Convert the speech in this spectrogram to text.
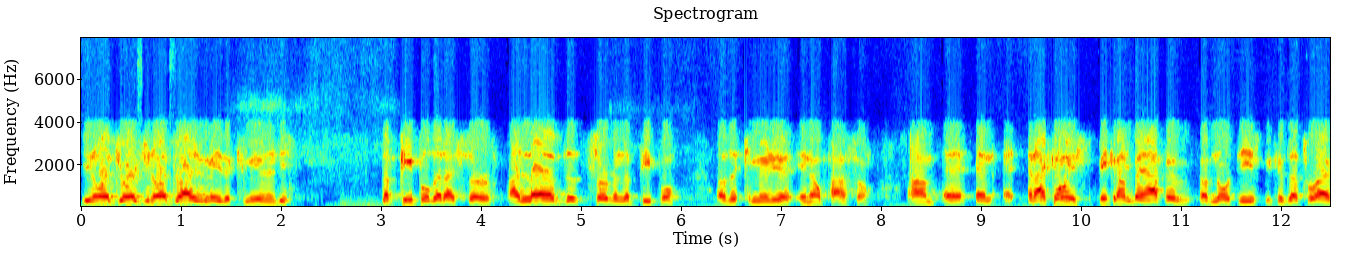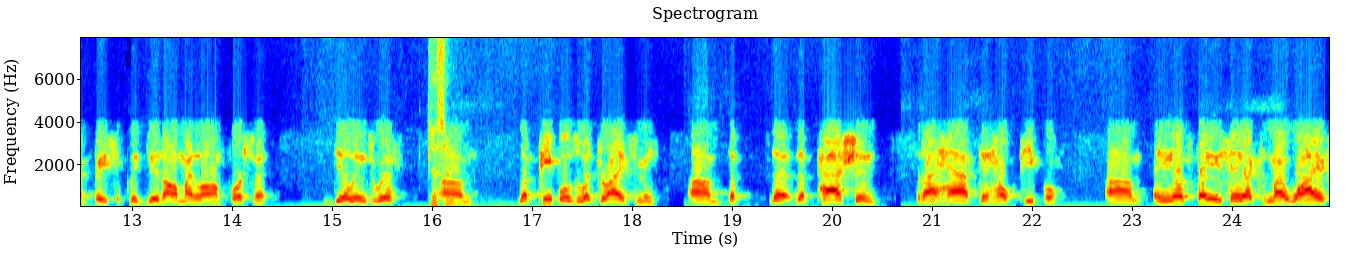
You know what, George? You know what drives me? The community, the people that I serve. I love the, serving the people of the community in El Paso. Um, and, and and I can only speak on behalf of, of Northeast because that's where I basically did all my law enforcement dealings with. Yes, sir. Um, the people is what drives me. Um, the, the the passion that I have to help people. Um, and you know, it's funny you say that because my wife,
